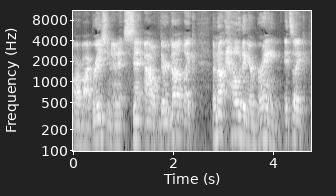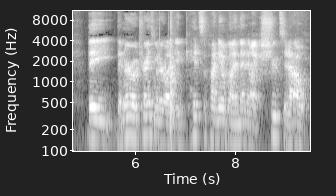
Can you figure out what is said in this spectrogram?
are vibration and it's sent out. They're not like they're not held in your brain. It's like they the neurotransmitter like it hits the pineal gland and then it like shoots it out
